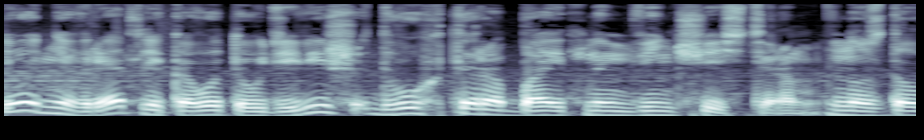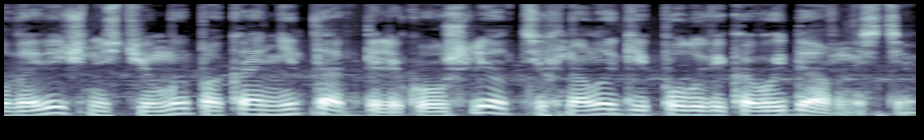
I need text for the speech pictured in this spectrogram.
Сегодня вряд ли кого-то удивишь двухтерабайтным винчестером, но с долговечностью мы пока не так далеко ушли от технологий полувековой давности.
